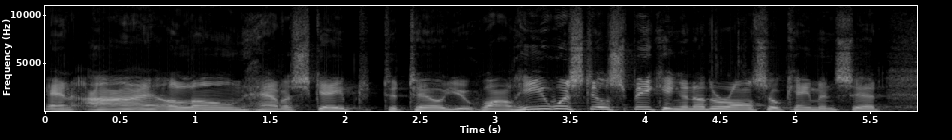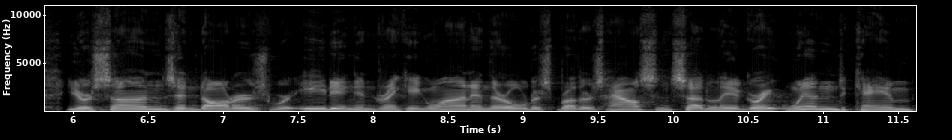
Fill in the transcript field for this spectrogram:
and I alone have escaped to tell you. While he was still speaking, another also came and said, Your sons and daughters were eating and drinking wine in their oldest brother's house, and suddenly a great wind came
